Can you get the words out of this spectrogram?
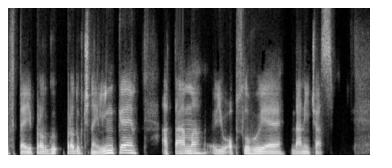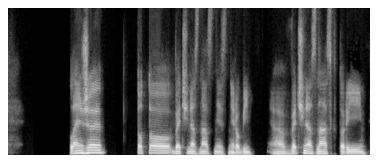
v tej produkčnej linke a tam ju obsluhuje daný čas. Lenže toto väčšina z nás dnes nerobí. Väčšina z nás, ktorí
